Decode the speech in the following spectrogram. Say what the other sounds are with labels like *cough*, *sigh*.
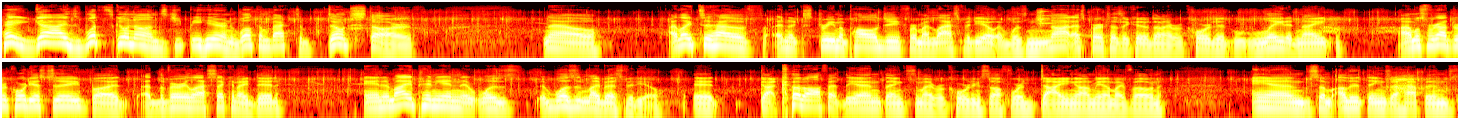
Hey guys, what's going on? It's GP here, and welcome back to Don't Starve. Now, I'd like to have an extreme apology for my last video. It was not as perfect as I could have done. I recorded it late at night. I almost forgot to record yesterday, but at the very last second I did. And in my opinion, it was it wasn't my best video. It got *laughs* cut off at the end thanks to my recording software dying on me on my phone. And some other things that happened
